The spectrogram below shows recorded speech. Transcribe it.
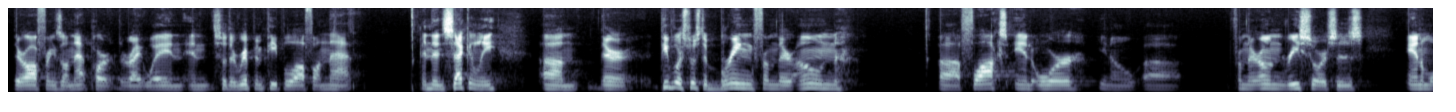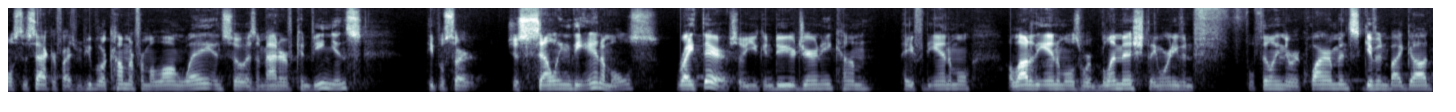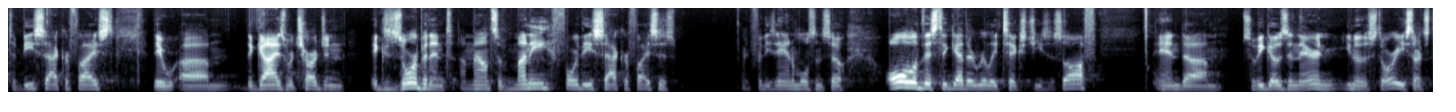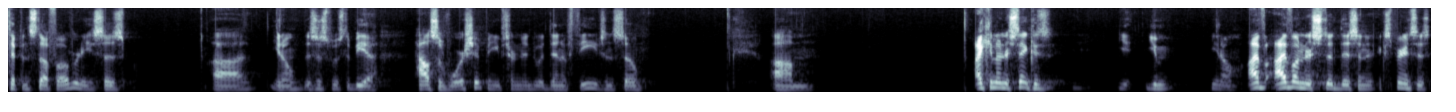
their offerings on that part the right way, and and so they're ripping people off on that. And then secondly, um, they're people are supposed to bring from their own uh, flocks and or you know uh, from their own resources animals to sacrifice. When people are coming from a long way, and so as a matter of convenience, people start just selling the animals right there. So you can do your journey, come pay for the animal. A lot of the animals were blemished, they weren't even f- fulfilling the requirements given by God to be sacrificed. They, um, the guys were charging exorbitant amounts of money for these sacrifices, for these animals. And so all of this together really ticks Jesus off. And um, so he goes in there, and you know the story. He starts tipping stuff over, and he says, uh, You know, this is supposed to be a house of worship, and you've turned into a den of thieves. And so um, I can understand because you, you, you know, I've, I've understood this and experienced this.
